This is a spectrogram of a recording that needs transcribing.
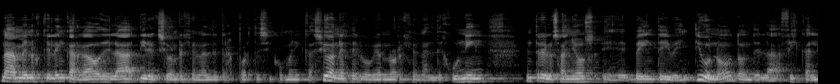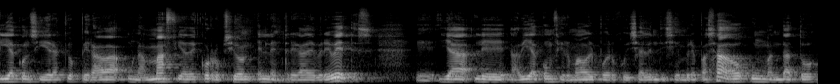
nada menos que el encargado de la Dirección Regional de Transportes y Comunicaciones del Gobierno Regional de Junín entre los años 20 eh, y 21, donde la Fiscalía considera que operaba una mafia de corrupción en la entrega de brevetes. Eh, ya le había confirmado el Poder Judicial en diciembre pasado un mandato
